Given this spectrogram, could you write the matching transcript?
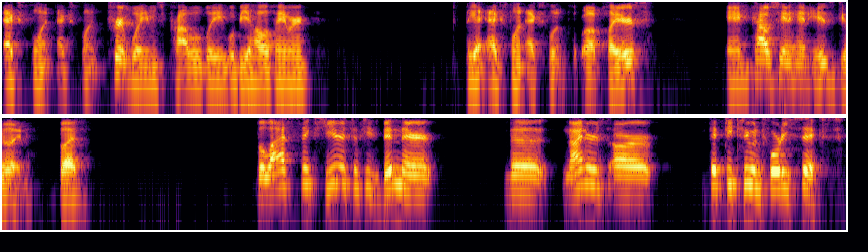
excellent excellent. Trent Williams probably will be a Hall of Famer. They got excellent excellent uh, players, and Kyle Shanahan is good, but the last six years since he's been there, the Niners are fifty two and forty six.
